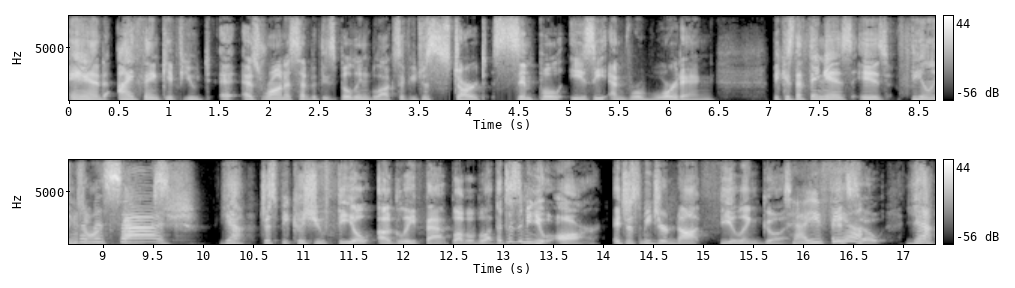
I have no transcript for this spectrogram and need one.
And I think if you, as Rana said with these building blocks, if you just start simple, easy, and rewarding, because the thing is, is feelings aren't facts. Yeah, just because you feel ugly, fat, blah blah blah, that doesn't mean you are. It just means you're not feeling good. That's how you feel. And so, yeah.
